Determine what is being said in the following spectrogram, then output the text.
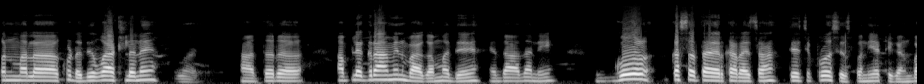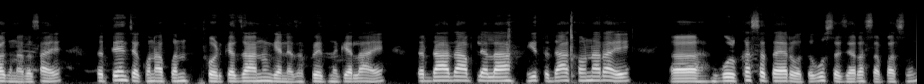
पण मला कुठं ते वाटलं नाही. नाही. हा तर अं, आपल्या ग्रामीण भागामध्ये या दादाने गोळ कसा तयार करायचा त्याची प्रोसेस पण या ठिकाणी बघणारच आहे. तर त्यांच्याकडून आपण थोडक्यात जाणून घेण्याचा प्रयत्न केला आहे. तर दादा आपल्याला इथं दाखवणार आहे अं, गूळ कसा तयार होतो ऊसाच्या रसापासून.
